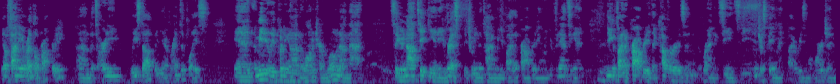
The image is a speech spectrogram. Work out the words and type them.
you know finding a rental property um, that's already leased up and you have rent in place, and immediately putting on a long-term loan on that. So you're not taking any risk between the time when you buy the property and when you're financing it. You can find a property that covers and the rent exceeds the interest payment by a reasonable margin.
